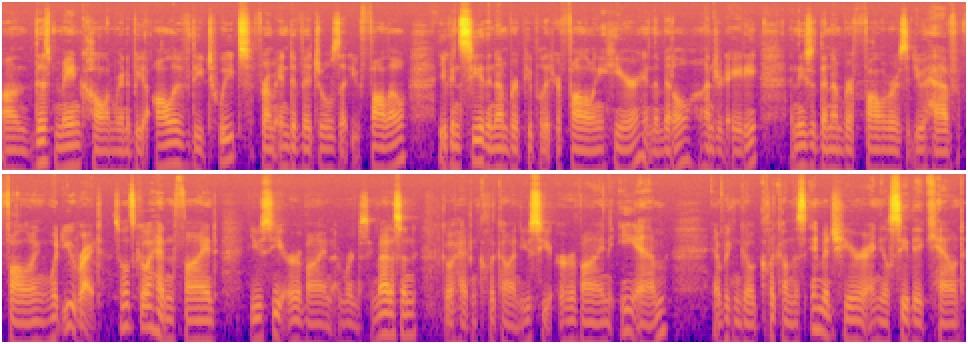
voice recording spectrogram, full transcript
On this main column are going to be all of the tweets from individuals that you follow. You can see the number of people that you're following here in the middle, 180, and these are the number of followers that you have following what you write. So let's go ahead and find UC Irvine Emergency Medicine. Go ahead and click on UC Irvine EM, and we can go click on this image here and you'll see the account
